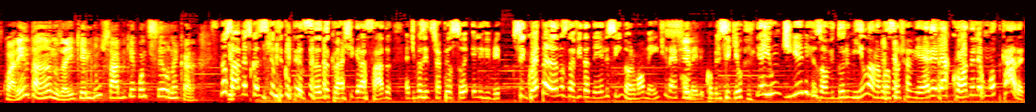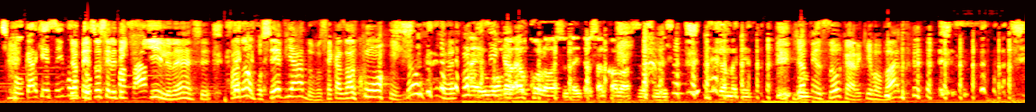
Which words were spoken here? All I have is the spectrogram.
40 anos aí que ele não sabe o que aconteceu, né, cara? Não sabe as coisas que eu fico pensando, que eu acho engraçado, é tipo assim, tu já pensou ele viver 50 anos da vida dele, sim, normalmente, né? Como ele- como ele seguiu. E aí um dia ele resolve dormir lá na mansão Xavier e ele acorda, ele é um outro cara. Tipo, o cara que recém voltou. Já pensou se ele tem passado. filho, né? Você fala, não, você é viado, você é casado com um homem. Não, porra, como Aí o homem cara? é o Colossus, aí tem o Colossus assim, desse, na cama dele. Já pensou, cara? Que roubado?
